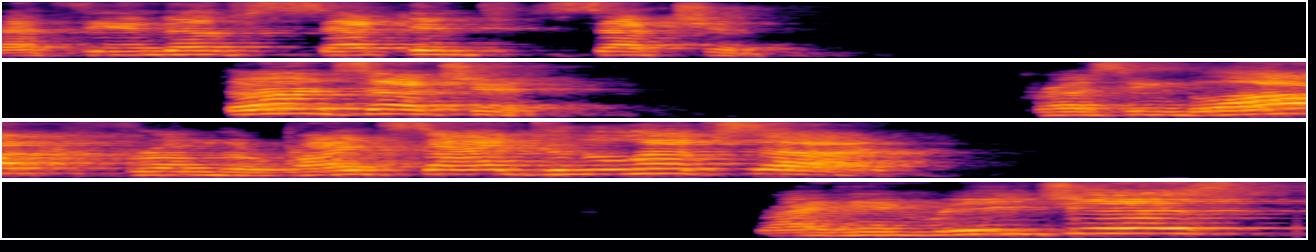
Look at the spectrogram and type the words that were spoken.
That's the end of second section. Third section. Pressing block from the right side to the left side. Right hand reaches,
